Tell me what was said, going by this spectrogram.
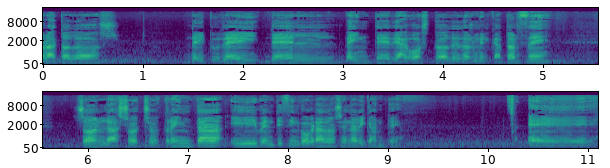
Hola a todos. Day to day del 20 de agosto de 2014. Son las 8.30 y 25 grados en Alicante. Eh,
